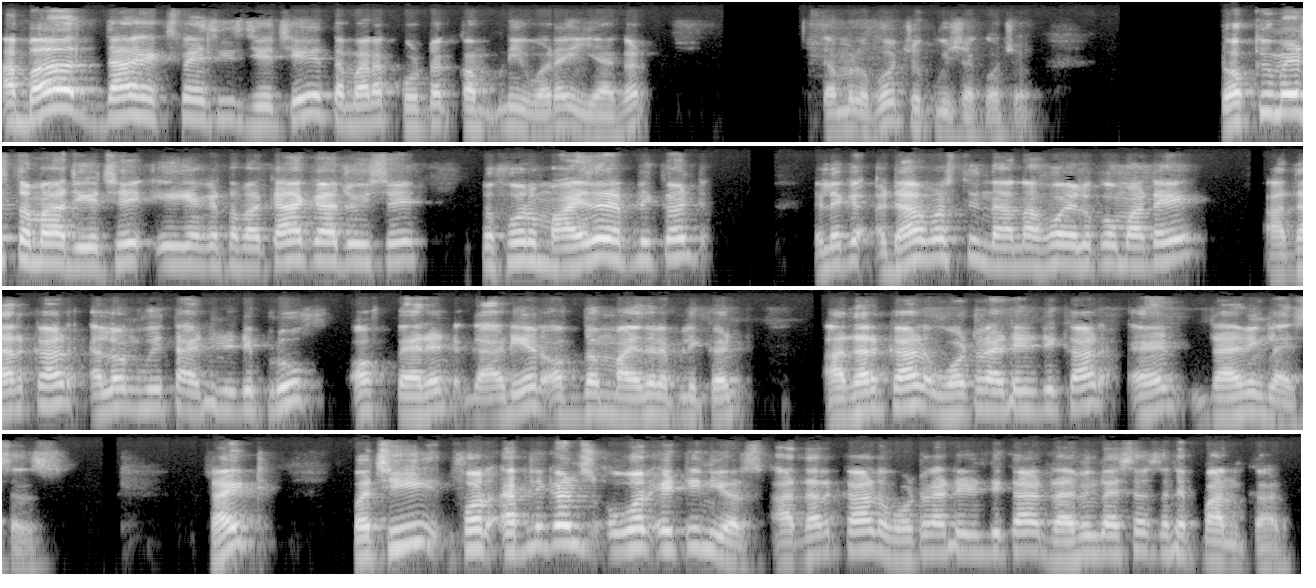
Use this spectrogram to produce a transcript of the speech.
આ બધા એક્સપેન્સીસ જે છે તમારા કોટક કંપની વડે અહીંયા આગળ તમે લોકો ચૂકવી શકો છો ડોક્યુમેન્ટ તમારા જે છે એ આગળ તમારે કયા કયા જોઈશે તો ફોર માઇનર એપ્લિકન્ટ એટલે કે અઢાર વર્ષથી નાના હોય એ લોકો માટે Aadhaar card along with identity proof of parent guardian of the minor applicant Aadhaar card voter identity card and driving licence right પછી four applicants over eighteen years Aadhaar card voter identity card driving licence અને PAN card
